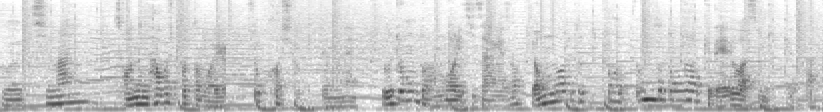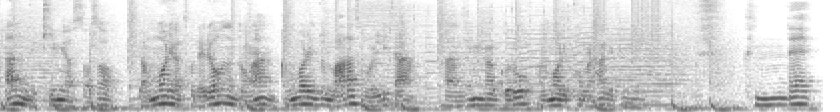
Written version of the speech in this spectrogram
그렇지만 저는 하고 싶었던 머리가 쇼컷이었기 때문에 이 정도 앞머리 기장에서 옆머리도 좀 더 동그랗게 내려왔으면 좋겠다 라는 느낌이었어서 옆머리가 더 내려오는 동안 앞머리는 좀 말아서 올리자 라는 생각으로 앞머리 펌을 하게 됩니다. 근데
